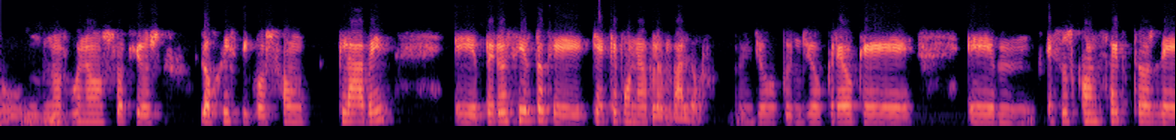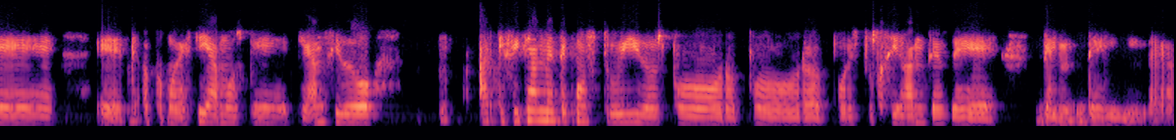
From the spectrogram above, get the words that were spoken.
unos buenos socios logísticos son clave, eh, pero es cierto que, hay que ponerlo en valor. Yo, yo creo que em, esos conceptos de, eh, como decíamos, que, que han sido artificialmente construidos por, por, por estos gigantes de, del, del, eh,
